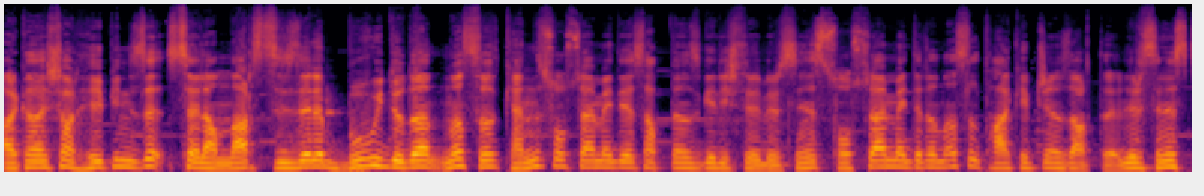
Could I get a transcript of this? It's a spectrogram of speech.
Arkadaşlar hepinize selamlar. Sizlere bu videoda nasıl kendi sosyal medya hesaplarınızı geliştirebilirsiniz, sosyal medyada nasıl takipçinizi arttırabilirsiniz.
